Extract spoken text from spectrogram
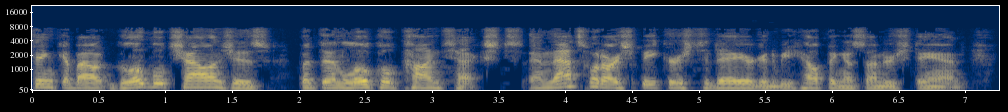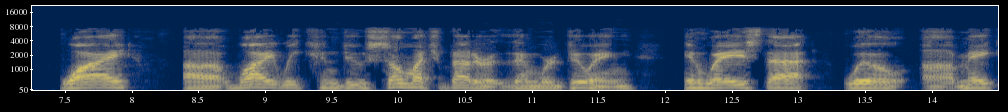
think about global challenges, but then local contexts. And that's what our speakers today are going to be helping us understand why, uh, why we can do so much better than we're doing in ways that will uh, make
